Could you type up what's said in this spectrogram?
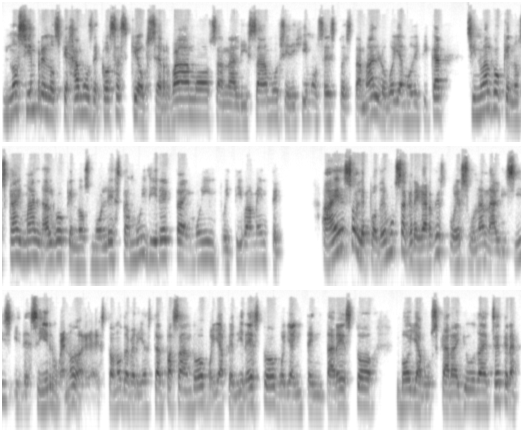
No siempre nos quejamos de cosas que observamos, analizamos y dijimos esto está mal, lo voy a modificar, sino algo que nos cae mal, algo que nos molesta muy directa y muy intuitivamente. A eso le podemos agregar después un análisis y decir, bueno, esto no debería estar pasando, voy a pedir esto, voy a intentar esto, voy a buscar ayuda, etcétera.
